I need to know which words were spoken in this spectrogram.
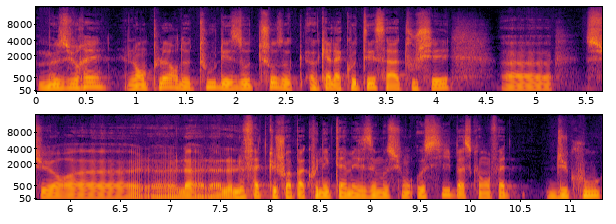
mesurer l'ampleur de toutes les autres choses au- auxquelles à côté ça a touché euh, sur euh, le, le- le fait que je sois pas connecté à mes émotions aussi parce qu'en fait du coup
